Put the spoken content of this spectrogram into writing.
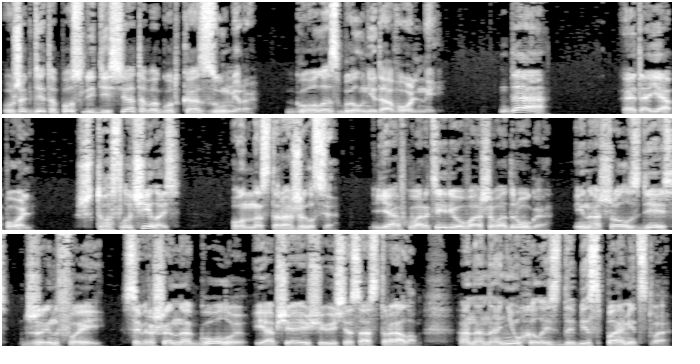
уже где-то после десятого гудка зумера. Голос был недовольный. «Да». «Это я, Поль». «Что случилось?» Он насторожился. «Я в квартире у вашего друга и нашел здесь Джин Фэй, совершенно голую и общающуюся с астралом. Она нанюхалась до беспамятства.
